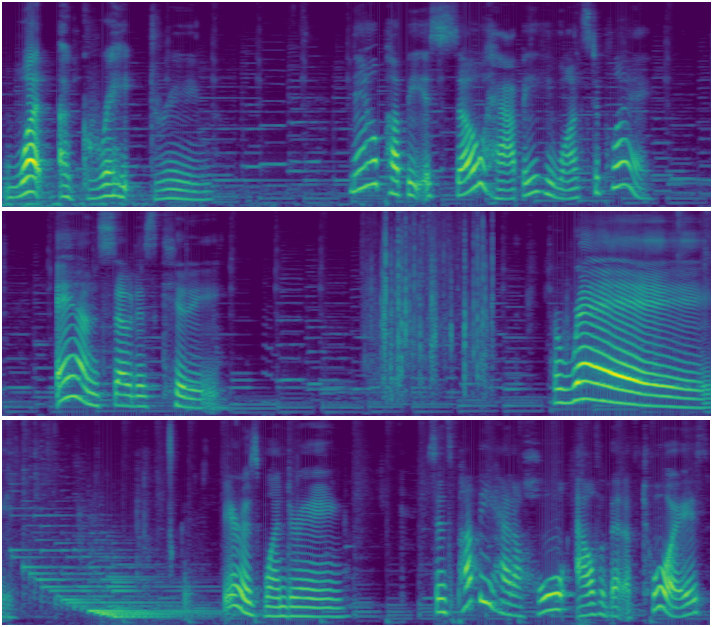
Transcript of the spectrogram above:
What a great dream. Now Puppy is so happy he wants to play. And so does Kitty. Hooray! Bear is wondering, since Puppy had a whole alphabet of toys,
